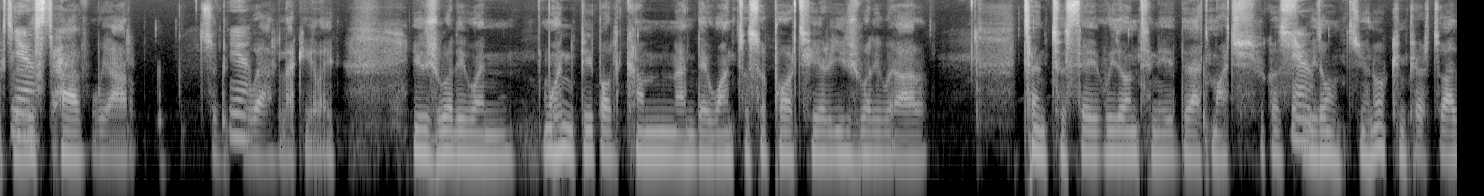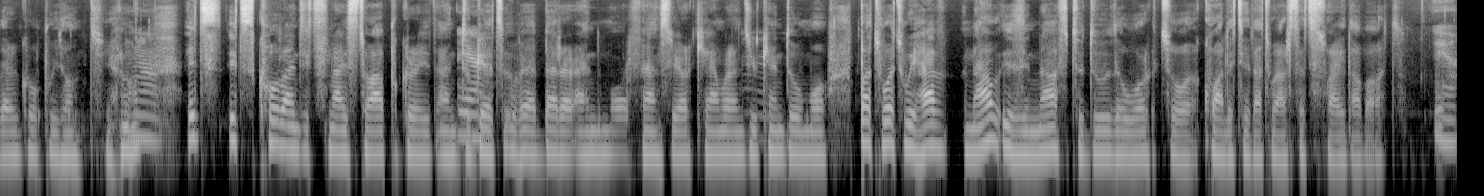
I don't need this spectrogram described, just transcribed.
activists have, we are be, Yeah. we are lucky. Like usually when when people come and they want to support here, usually we are tend to say we don't need that much because Yeah. we don't, you know, compared to other group, we don't, you know. No. It's it's cool and it's nice to upgrade and to get a better and more fancier camera and you mm. can do more. But what we have now is enough to do the work to a quality that we are satisfied about. Yeah.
